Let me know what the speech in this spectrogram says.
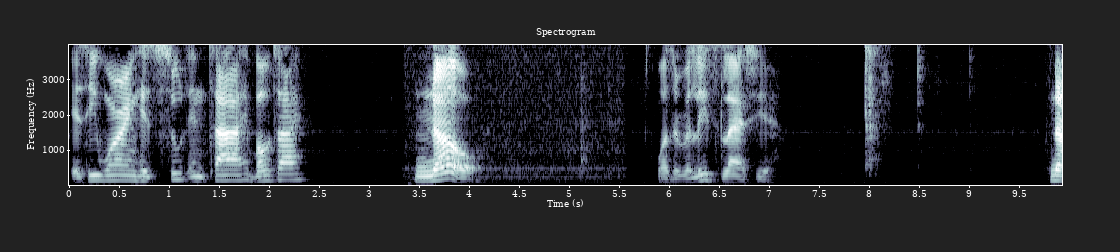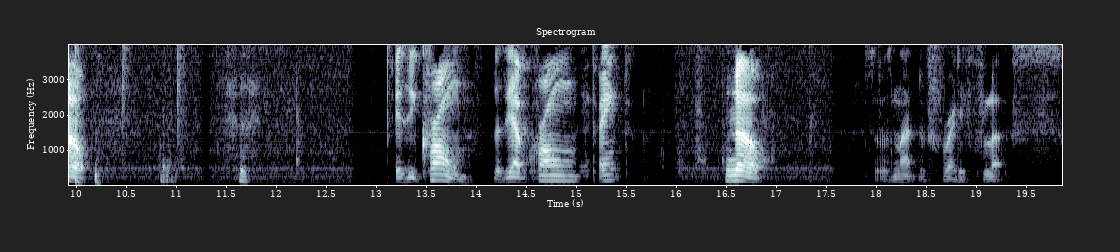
Is he wearing his suit and tie, bow tie? No. Was it released last year? No. Is he chrome? Does he have chrome paint? No. So it's not the Freddy Flux.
